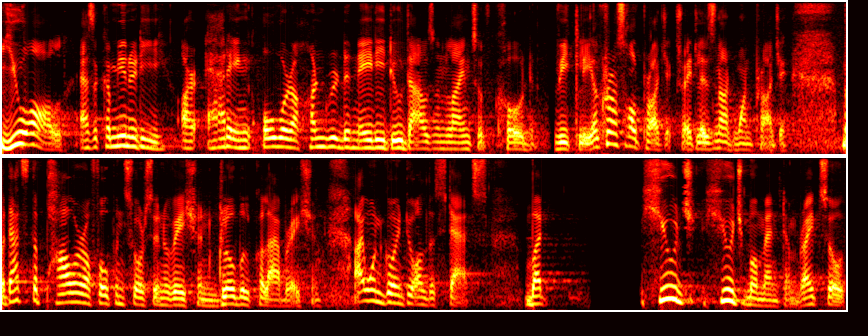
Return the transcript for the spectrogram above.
You all, as a community, are adding over 182,000 lines of code weekly across all projects, right? There's not one project. But that's the power of open source innovation, global collaboration. I won't go into all the stats, but huge, huge momentum, right? So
